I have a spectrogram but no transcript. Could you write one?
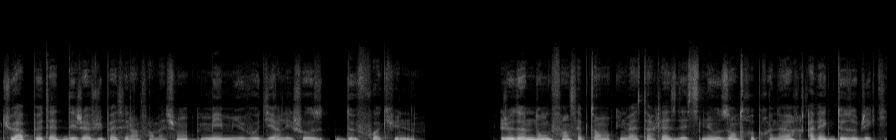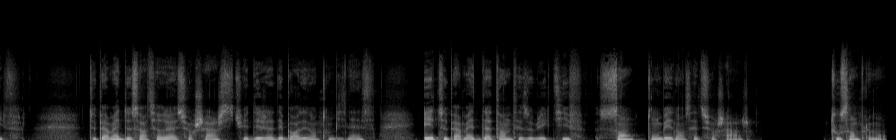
Tu as peut-être déjà vu passer l'information, mais mieux vaut dire les choses deux fois qu'une. Je donne donc fin septembre une masterclass destinée aux entrepreneurs avec deux objectifs. Te permettre de sortir de la surcharge si tu es déjà débordé dans ton business et te permettre d'atteindre tes objectifs sans tomber dans cette surcharge. Tout simplement.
